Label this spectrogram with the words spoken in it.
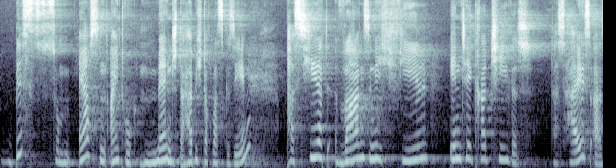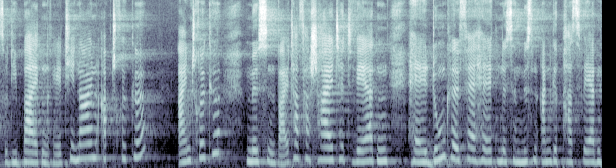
bis zum ersten Eindruck, Mensch, da habe ich doch was gesehen, passiert wahnsinnig viel Integratives. Das heißt also, die beiden retinalen Abdrücke, Eindrücke müssen weiter verschaltet werden, hell-dunkel-Verhältnisse müssen angepasst werden.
